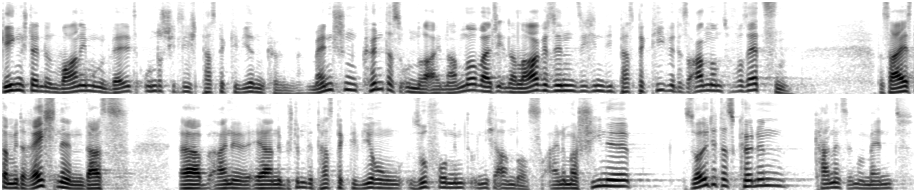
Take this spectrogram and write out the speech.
Gegenstände und Wahrnehmung und Welt unterschiedlich perspektivieren können. Menschen können das untereinander, weil sie in der Lage sind, sich in die Perspektive des anderen zu versetzen. Das heißt, damit rechnen, dass er eine, er eine bestimmte Perspektivierung so vornimmt und nicht anders. Eine Maschine sollte das können, kann es im Moment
